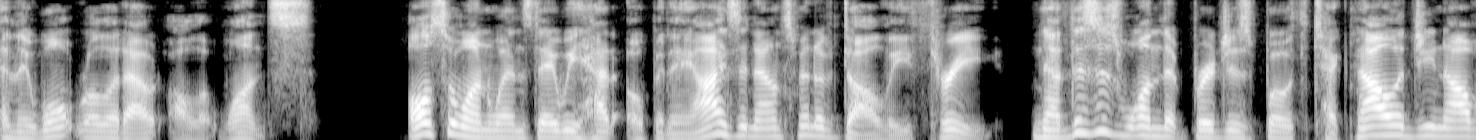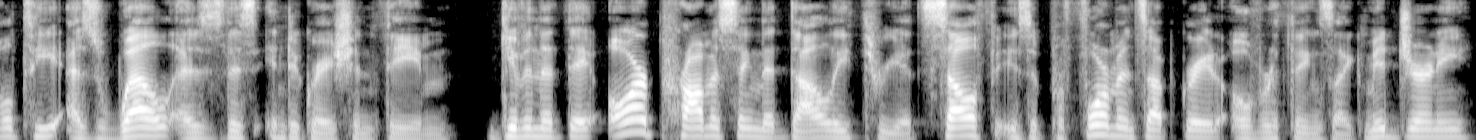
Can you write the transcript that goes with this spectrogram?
and they won't roll it out all at once. Also on Wednesday, we had OpenAI's announcement of DALL-E 3. Now, this is one that bridges both technology novelty as well as this integration theme, given that they are promising that DALL-E 3 itself is a performance upgrade over things like Midjourney,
